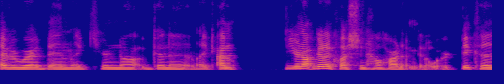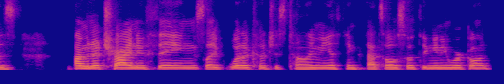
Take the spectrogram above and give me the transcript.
everywhere I've been, like you're not gonna like I'm you're not gonna question how hard I'm gonna work because I'm gonna try new things, like what a coach is telling me. I think that's also a thing you need to work on.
